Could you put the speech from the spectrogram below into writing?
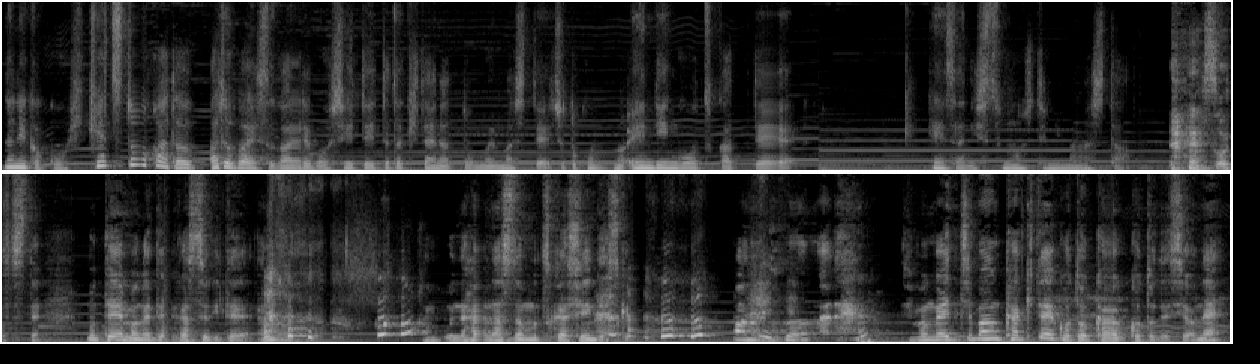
何かこう秘訣とかアドバイスがあれば教えていただきたいなと思いましてちょっとこのエンディングを使ってケンさんに質問してみました そうですね。もうテーマがでかすぎてあの 半分で話すのは難しいんですけど。あの自分が、ね、自分が一番書きたいことを書くことですよね。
